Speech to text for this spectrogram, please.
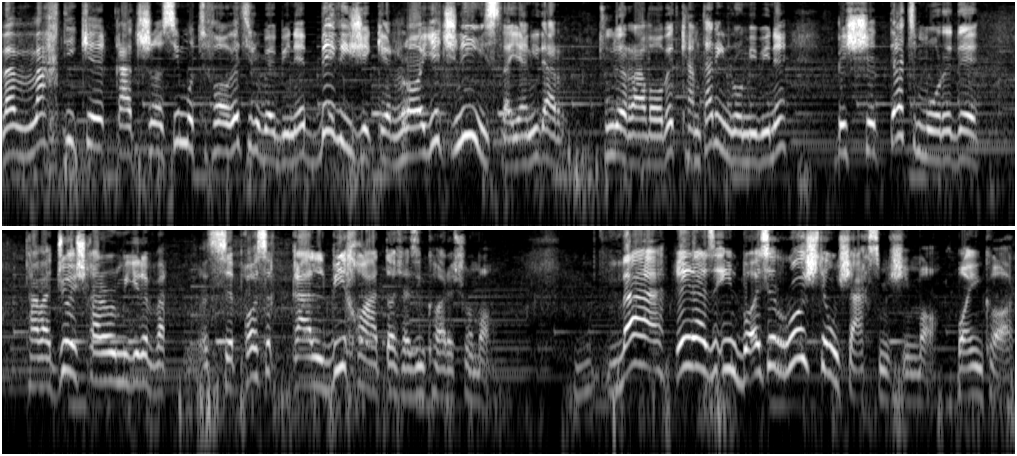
و وقتی که قدرشناسی متفاوتی رو ببینه به ویژه که رایج نیست و یعنی در طول روابط کمتر این رو می‌بینه به شدت مورد توجهش قرار می‌گیره و سپاس قلبی خواهد داشت از این کار شما. و غیر از این باعث رشد اون شخص میشیم ما با این کار.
